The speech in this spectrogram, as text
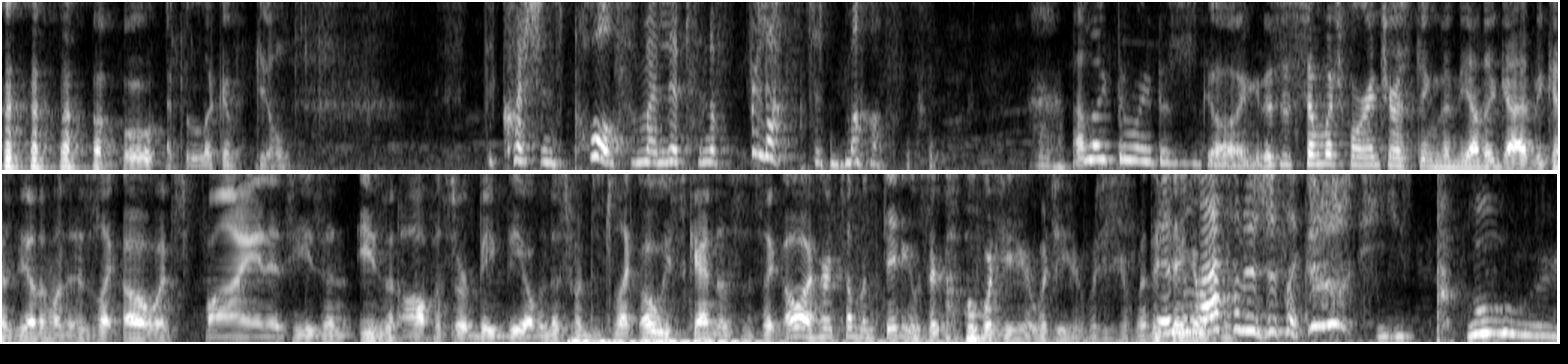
oh, that's a look of guilt. The questions pour from my lips in a flustered mass. I like the way this is going. This is so much more interesting than the other guy because the other one is like, oh, it's fine. It's he's an he's an officer, big deal. And this one just like, oh, he's scandalous. It's like, oh, I heard someone's dating him. It's like, oh, what did you hear? What did you hear? What did you hear? What are they And saying the last one is just like, he's poor.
